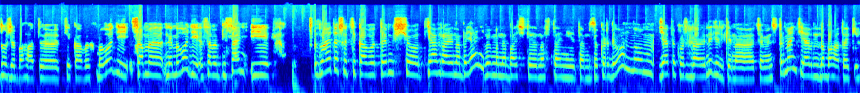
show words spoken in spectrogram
дуже багато цікавих мелодій, саме не мелодій, а саме пісень. І знаєте, що цікаво, тим, що я граю на баяні. Ви мене бачите на сцені там з акордеоном. Я також граю не тільки на цьому інструменті, я на багато яких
